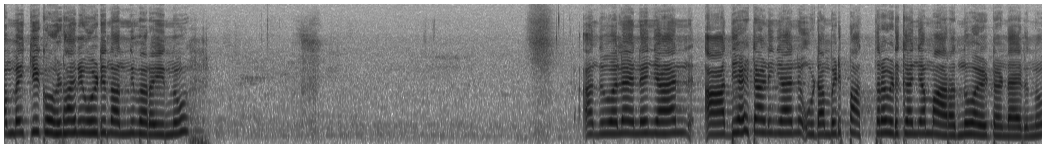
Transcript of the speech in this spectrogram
അമ്മയ്ക്ക് കോടാനുകൂടി നന്ദി പറയുന്നു. അതുപോലെ തന്നെ ഞാൻ ആദ്യമായിട്ടാണ് ഞാൻ ഉടമ്പടി പത്രം എടുക്കാൻ ഞാൻ മറന്നു പോയിട്ടുണ്ടായിരുന്നു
